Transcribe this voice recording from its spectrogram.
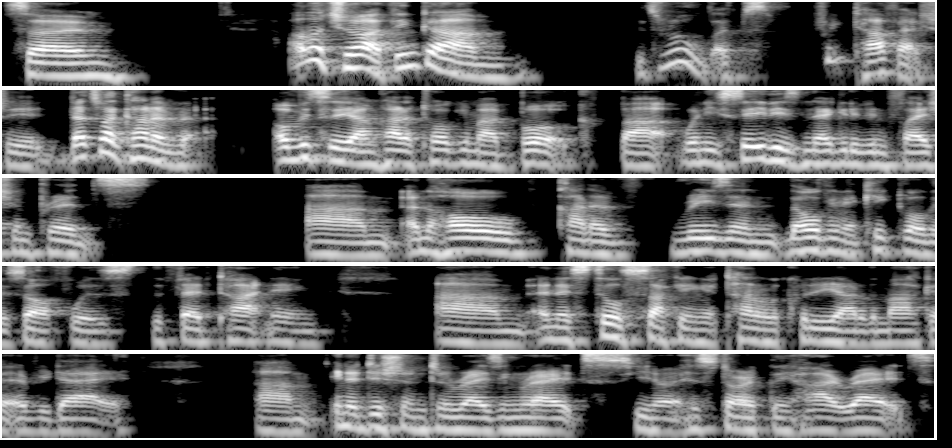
So I'm not sure. I think um, it's real. It's pretty tough actually. That's why kind of obviously I'm kind of talking my book, but when you see these negative inflation prints, um, and the whole kind of reason, the whole thing that kicked all this off was the Fed tightening, um, and they're still sucking a ton of liquidity out of the market every day. Um, in addition to raising rates, you know, historically high rates,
